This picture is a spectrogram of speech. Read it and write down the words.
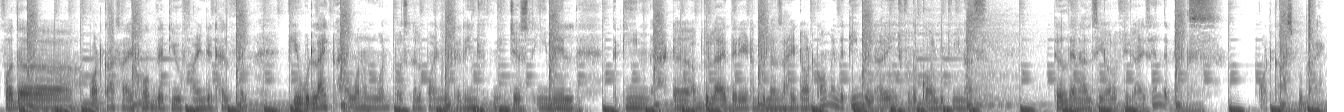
for the podcast. I hope that you find it helpful if you would like to have one-on-one personal appointment arranged with me just email the team at uh, abdullah at the rate abdullahzahid.com and the team will arrange for the call between us. Till then i'll see all of you guys in the next podcast. Bye bye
